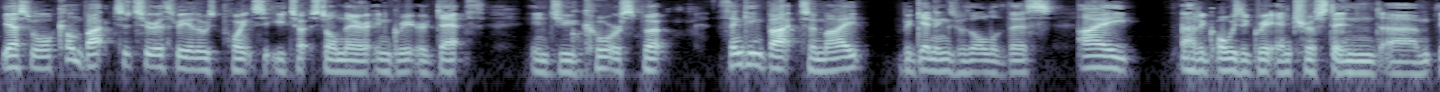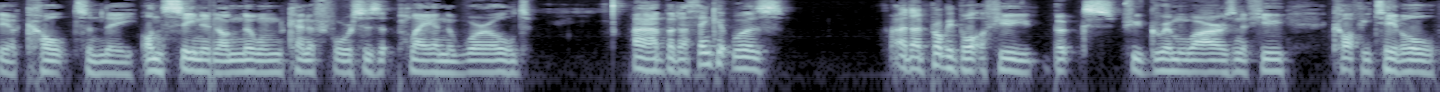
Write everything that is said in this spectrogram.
Yes, well, we'll come back to two or three of those points that you touched on there in greater depth in due course. But thinking back to my beginnings with all of this, I had always a great interest in um, the occult and the unseen and unknown kind of forces at play in the world. Uh, but I think it was, I'd, I'd, probably bought a few books, a few grimoires and a few coffee table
